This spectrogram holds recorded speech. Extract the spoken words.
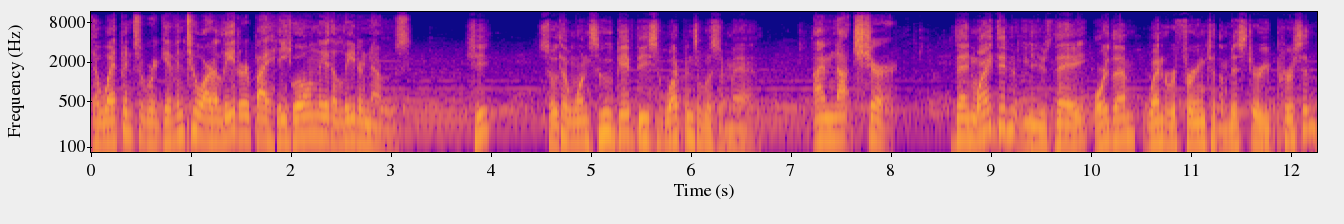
The weapons were given to our leader by he who only the leader knows. He? So the ones who gave these weapons was a man. I'm not sure. Then why didn't you use they or them when referring to the mystery person?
